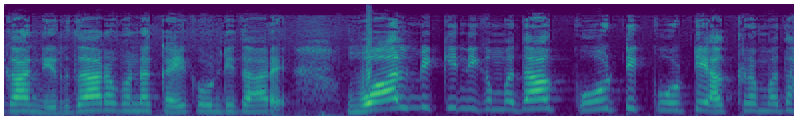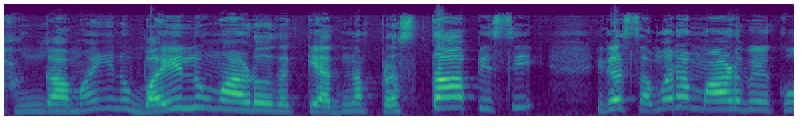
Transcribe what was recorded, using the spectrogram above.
ಈಗ ನಿರ್ಧಾರವನ್ನು ಕೈಗೊಂಡಿದ್ದಾರೆ. ವಾಲ್ಮೀಕಿ ನಿಗಮದ ಕೋಟಿ ಕೋಟಿ ಅಕ್ರಮದ ಹಂಗಾಮ ಏನು ಬಯಲು ಮಾಡೋದಕ್ಕೆ ಅದನ್ನ ಪ್ರಸ್ತಾಪಿಸಿ, ಈಗ ಸಮರ ಮಾಡಬೇಕು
